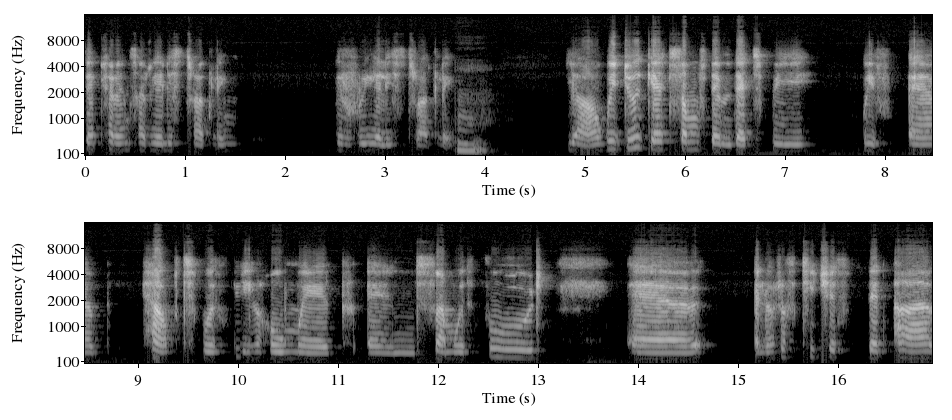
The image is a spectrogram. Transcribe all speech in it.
their parents are really struggling. They're really struggling. Mm, Yeah, we do get some of them that we we've uh, helped with the homework and some with food. Uh, a lot of teachers that are,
